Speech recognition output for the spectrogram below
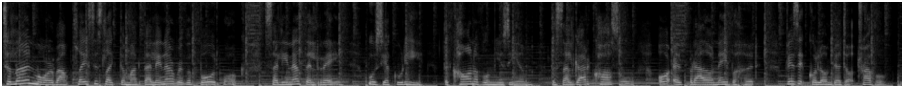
To learn more about places like the Magdalena River Boardwalk, Salinas del Rey, Usiacurí, the Carnival Museum, the Salgar Castle, or El Prado neighborhood, visit colombia.travel.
